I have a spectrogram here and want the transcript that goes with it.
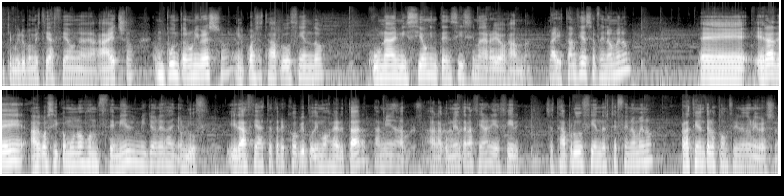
y que mi grupo de investigación eh, ha hecho, un punto en el universo en el cual se estaba produciendo una emisión intensísima de rayos gamma. La distancia de ese fenómeno eh, era de algo así como unos 11.000 millones de años luz. Y gracias a este telescopio pudimos alertar también a, la comunidad internacional y decir, se está produciendo este fenómeno prácticamente en los confines del universo.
